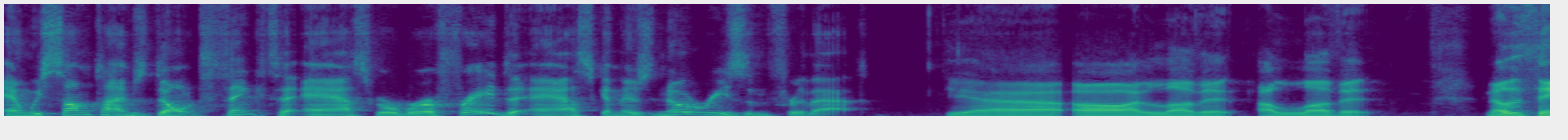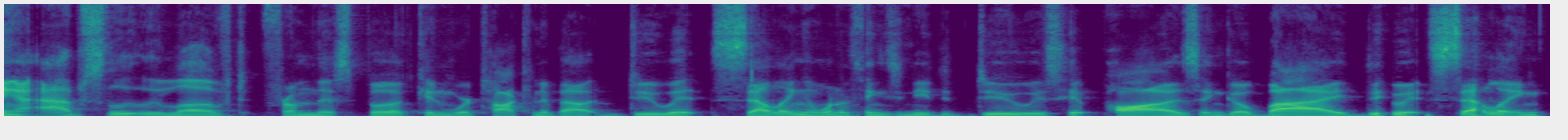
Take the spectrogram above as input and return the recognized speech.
And we sometimes don't think to ask or we're afraid to ask, and there's no reason for that. Yeah. Oh, I love it. I love it. Another thing I absolutely loved from this book, and we're talking about do it selling. And one of the things you need to do is hit pause and go buy do it selling.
